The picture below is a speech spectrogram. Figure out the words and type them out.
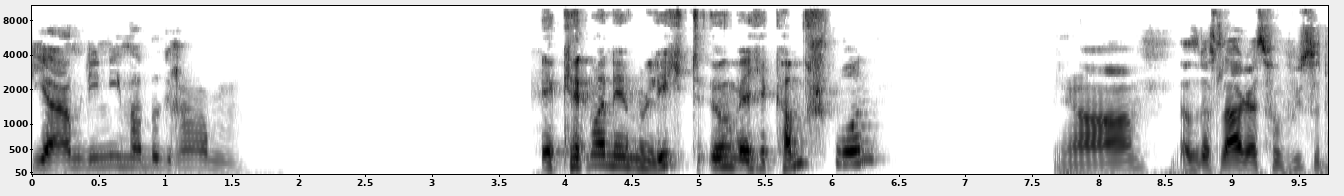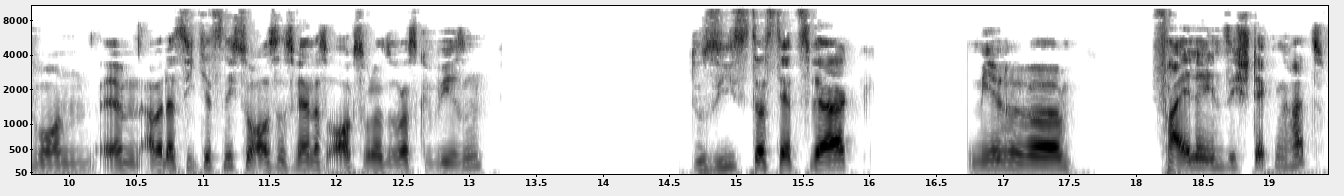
Die haben die nicht mal begraben. Erkennt man im Licht irgendwelche Kampfspuren? Ja, also das Lager ist verwüstet worden. Ähm, aber das sieht jetzt nicht so aus, als wären das Orks oder sowas gewesen. Du siehst, dass der Zwerg mehrere Pfeile in sich stecken hat.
